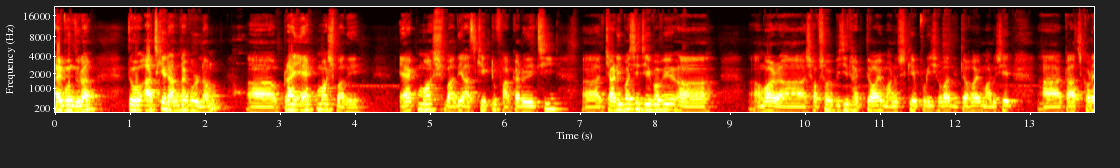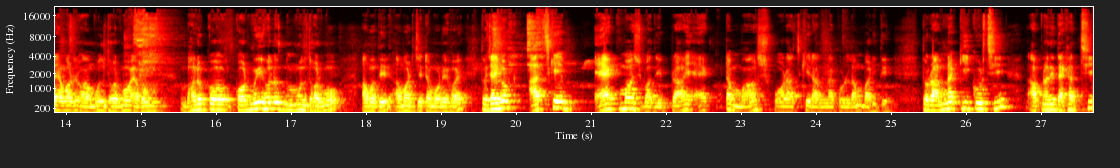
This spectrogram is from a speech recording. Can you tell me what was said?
হাই বন্ধুরা, তো আজকে রান্না করলাম প্রায় এক মাস বাদে। এক মাস বাদে আজকে একটু ফাঁকা রয়েছি। চারিপাশে যেভাবে আমার সবসময় বিজি থাকতে হয়, মানুষকে পরিষেবা দিতে হয়, মানুষের কাজ করাই আমার মূল ধর্ম এবং ভালো কর্মই হলো মূল ধর্ম আমাদের, আমার যেটা মনে হয়। তো যাই হোক, আজকে এক মাস বাদে, প্রায় একটা মাস পর আজকে রান্না করলাম বাড়িতে। তো রান্না কি করছি, আপনাদের দেখাচ্ছি।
